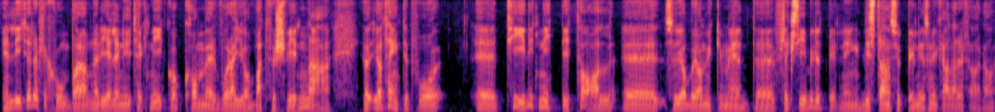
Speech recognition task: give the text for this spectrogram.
En liten reflektion bara när det gäller ny teknik och kommer våra jobb att försvinna? Jag, jag tänkte på eh, tidigt 90-tal eh, så jobbade jag mycket med eh, flexibel utbildning, distansutbildning som vi kallar det för. Då.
